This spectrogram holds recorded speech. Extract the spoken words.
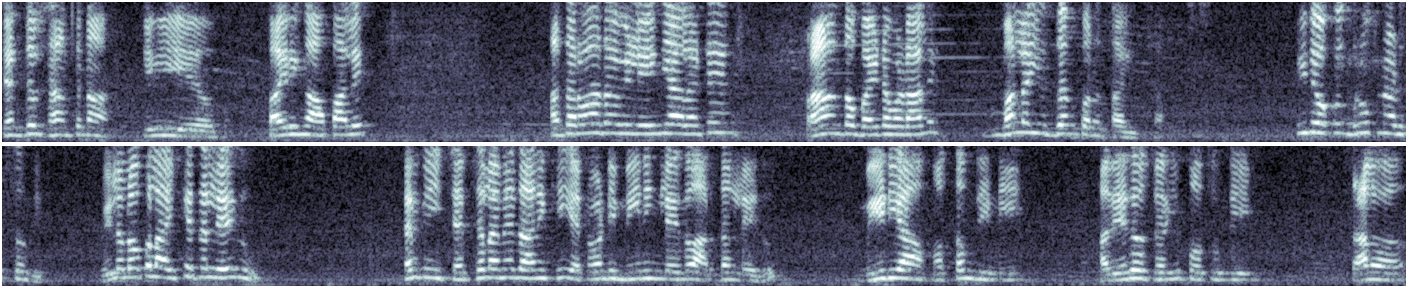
చర్చలు శాంతన ఇది ఫైరింగ్ ఆపాలి. ఆ తర్వాత వీళ్ళు ఏం చేయాలంటే ప్రాణంతో బయటపడాలి. మళ్ళీ యుద్ధం కొనసాగించాలి. ఇది ఒక గ్రూప్ నడుస్తుంది. వీళ్ళ లోపల ఐక్యత లేదు. కనుక ఈ చర్చలు అనే దానికి ఎటువంటి మీనింగ్ లేదు అర్థం లేదు. మీడియా మొత్తం దీన్ని అదేదో జరిగిపోతుంది చాలా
